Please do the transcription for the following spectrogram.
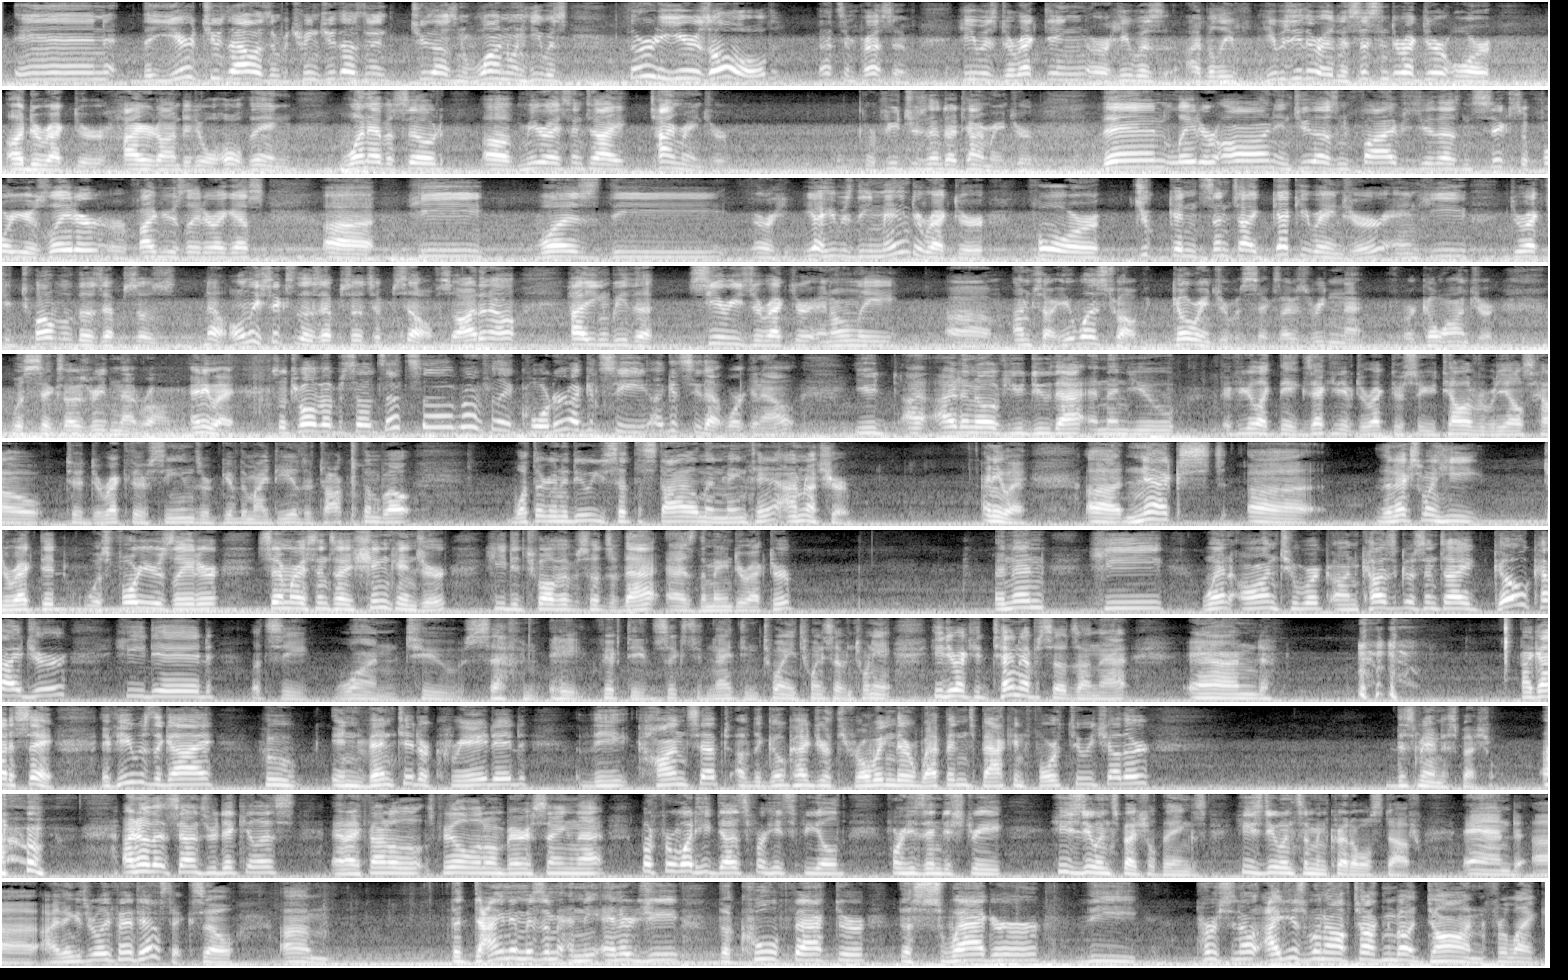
in the year 2000, between 2000 and 2001, when he was 30 years old, that's impressive. He was directing, or he was, I believe, he was either an assistant director or a director hired on to do a whole thing. One episode of Mirai Sentai Time Ranger, or Future Sentai Time Ranger. Then later on in 2005 to 2006, so four years later, or five years later, I guess, uh, he was the, or yeah, he was the main director for Juken Sentai Geki Ranger, and he directed 12 of those episodes. No, only six of those episodes himself. So I don't know how you can be the series director and only. Um, I'm sorry, it was 12. Go Ranger was six. I was reading that, or Go Anger was six. I was reading that wrong. Anyway, so 12 episodes. That's uh, roughly a quarter. I could see, I could see that working out. You, I, I don't know if you do that and then you if you're like the executive director, so you tell everybody else how to direct their scenes or give them ideas or talk to them about what they're going to do, you set the style and then maintain it. I'm not sure. Anyway, uh, next, uh, the next one he directed was four years later, Samurai Sentai Shinkenger. He did 12 episodes of that as the main director. And then he went on to work on Kaizoku Sentai Gokaiger. He did, let's see, 1, 2, 7, 8, 15, 16, 19, 20, 27, 28. He directed 10 episodes on that. And I gotta say, if he was the guy who invented or created the concept of the Gokaiger throwing their weapons back and forth to each other, this man is special. I know that sounds ridiculous, and I found a little, feel a little embarrassed saying that, but for what he does for his field, for his industry, he's doing special things. He's doing some incredible stuff, and uh, I think it's really fantastic. So, um, the dynamism and the energy, the cool factor, the swagger, the personal. I just went off talking about Don for like,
